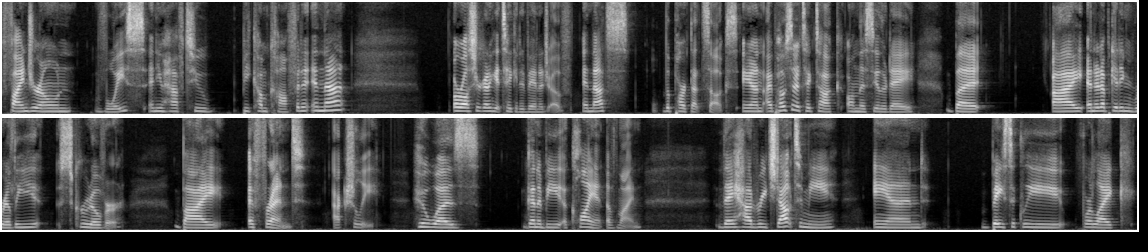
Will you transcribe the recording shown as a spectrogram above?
find your own voice and you have to become confident in that or else you're going to get taken advantage of. And that's the part that sucks. And I posted a TikTok on this the other day, but I ended up getting really screwed over by a friend, actually, who was going to be a client of mine. They had reached out to me and basically were like,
